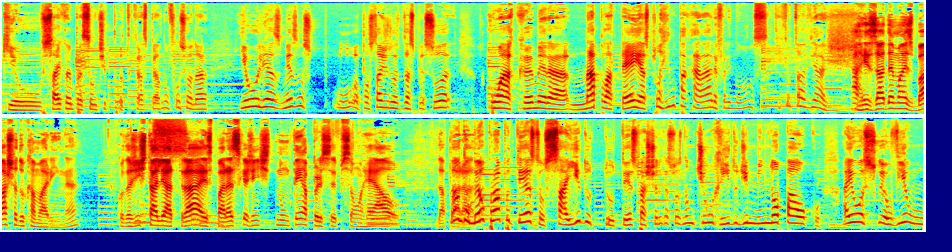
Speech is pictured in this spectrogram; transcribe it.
que eu saí com a impressão de, tipo, "Puta, aquelas piadas não funcionaram. E eu olhei as mesmas o- a postagem das pessoas com a câmera na plateia, as pessoas rindo pra caralho. Eu falei, nossa, o que, que eu tava viajando? A risada é mais baixa do camarim, né? Quando a gente tá ali atrás, parece que a gente não tem a percepção real da Não, parada. do meu próprio texto. Eu saí do, do texto achando que as pessoas não tinham rido de mim no palco. Aí eu, eu vi um,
